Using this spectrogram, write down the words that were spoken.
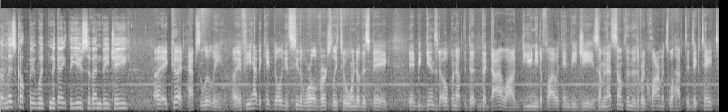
And this cockpit would negate the use of NVG? Uh, it could, absolutely. Uh, if you had the capability to see the world virtually through a window this big, it begins to open up the, the dialogue do you need to fly with NVGs? I mean, that's something that the requirements will have to dictate,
